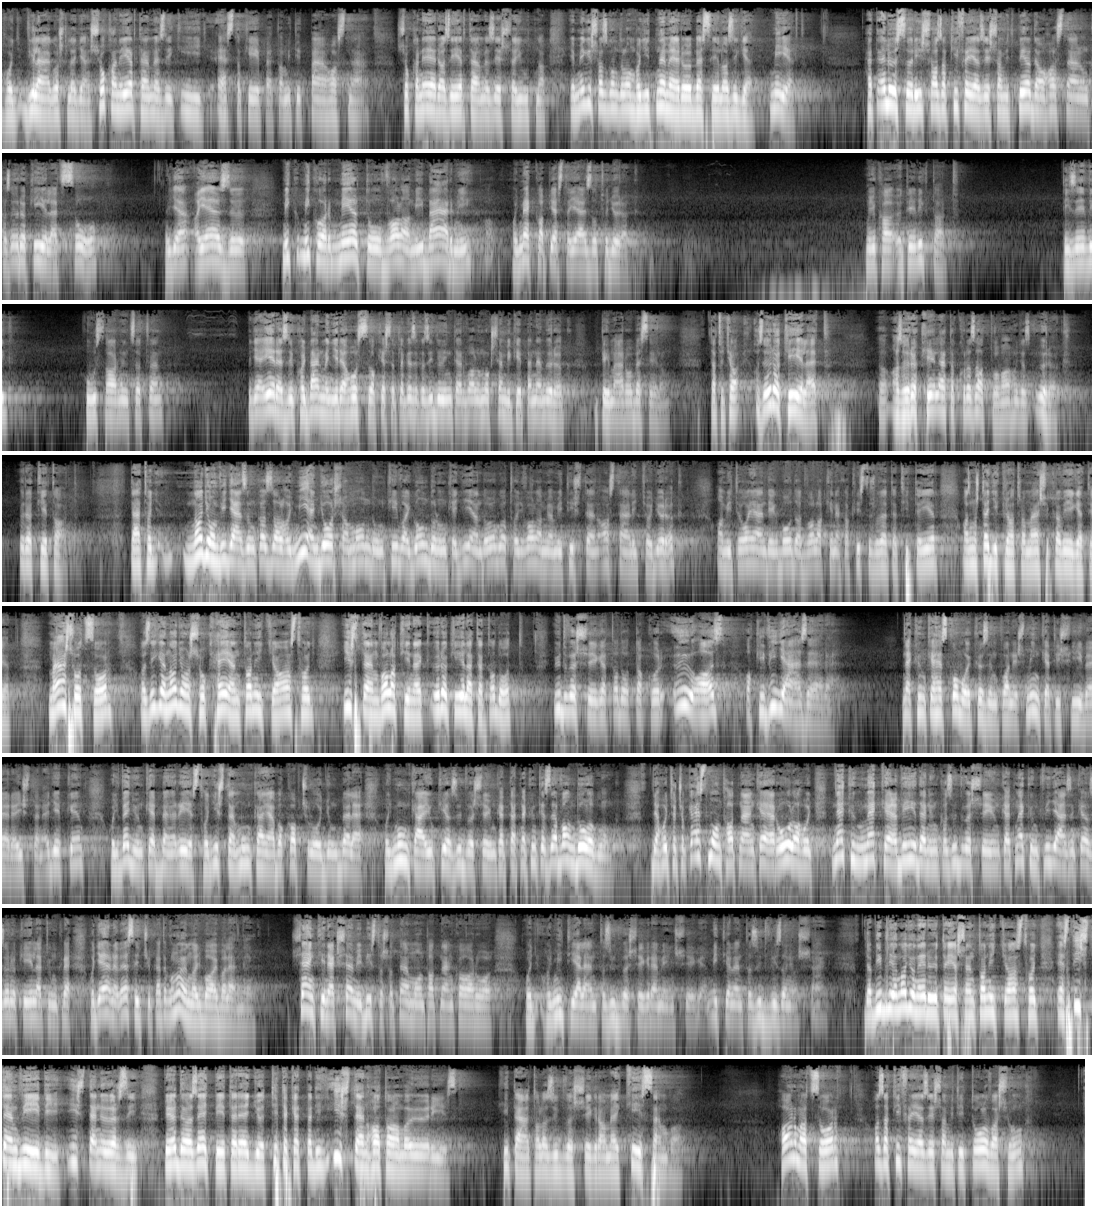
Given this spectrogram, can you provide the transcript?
hogy világos legyen. Sokan értelmezik így ezt a képet, amit itt Pál használ. Sokan erre az értelmezésre jutnak. Én mégis azt gondolom, hogy itt nem erről beszél az ige. Miért? Hát először is az a kifejezés, amit például használunk, az örök élet szó, ugye a jelző, mikor méltó valami, bármi, hogy megkapja ezt a jelzőt, hogy örök. Mondjuk, ha öt évig tart? Tíz évig? 20, 30, 50? Ugye érezzük, hogy bármennyire hosszúak esetleg ezek az időintervallumok, semmiképpen nem örök témáról beszélünk. Tehát, hogyha az örök élet, az örök élet, akkor az attól van, hogy az örök. Örökké tart. Tehát, hogy nagyon vigyázunk azzal, hogy milyen gyorsan mondunk ki, vagy gondolunk egy ilyen dolgot, hogy valami, amit Isten azt állítja, hogy örök, amit ő ajándékba odad valakinek a Krisztusba vetett hitéért, az most egyik pillanatra a másikra véget ért. Másodszor az ige nagyon sok helyen tanítja azt, hogy Isten valakinek örök életet adott, üdvösséget adott, akkor ő az, aki vigyáz erre. Nekünk ehhez komoly közünk van, és minket is hív erre Isten egyébként, hogy vegyünk ebben részt, hogy Isten munkájába kapcsolódjunk bele, hogy munkáljuk ki az üdvösségünket, tehát nekünk ezzel van dolgunk. De hogyha csak ezt mondhatnánk el róla, hogy nekünk meg kell védenünk az üdvösségünket, nekünk vigyázni kell az örök életünkre, hogy el ne veszítsük, hát akkor nagyon nagy bajba lennénk. Senkinek semmi biztosat nem mondhatnánk arról, hogy, hogy mit jelent az üdvösség reménysége, mit jelent az üdvbizonyosság. De a Biblia nagyon erőteljesen tanítja azt, hogy ezt Isten védi, Isten őrzi. Például az 1 Péter 1 titeket pedig Isten hatalma őriz, hitáltal az üdvösségre, amely készen van. Harmadszor az a kifejezés, amit itt olvasunk,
